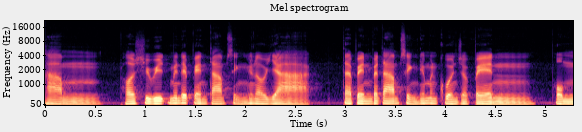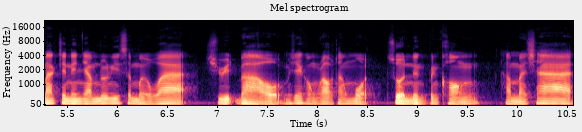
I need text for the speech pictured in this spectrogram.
ธรรม เพราะชีวิตไม่ได้เป็นตามสิ่งที่เราอยาก แต่เป็นไปตามสิ่งที่มันควรจะเป็นผมมักจะเน้นย้ำเรื่องนี้เสมอว่าชีวิตเราไม่ใช่ของเราทั้งหมด ส่วนหนึ่งเป็นของ ธรรมชาติ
